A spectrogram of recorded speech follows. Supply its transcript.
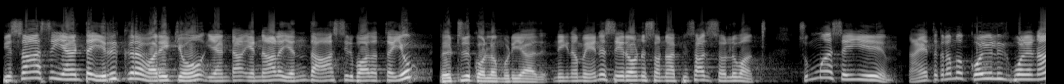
பிசாசு என்கிட்ட இருக்கிற வரைக்கும் என்கிட்ட என்னால எந்த ஆசீர்வாதத்தையும் பெற்றுக்கொள்ள முடியாது. இன்னைக்கு நம்ம என்ன செய்யறோம்னு சொன்னா பிசாசு சொல்லுவான் சும்மா செய்யு. ஞாயிற்றுக்கிழமை கோயிலுக்கு போலேன்னா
